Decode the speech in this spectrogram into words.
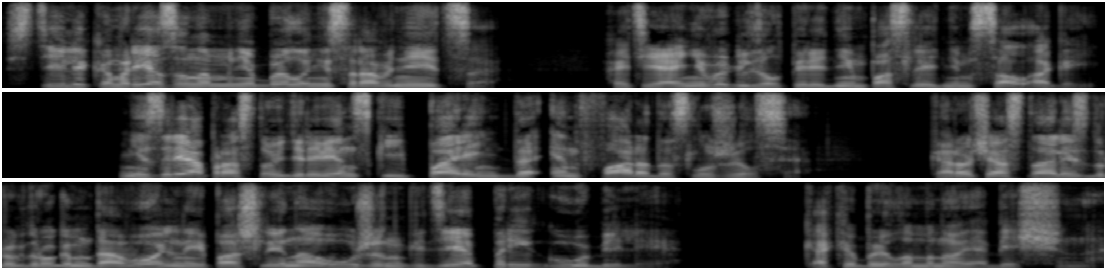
стиликом резаным мне было не сравниться, хотя я и не выглядел перед ним последним салагой. Не зря простой деревенский парень до Энфара дослужился. Короче, остались друг другом довольны и пошли на ужин, где пригубили, как и было мной обещано.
